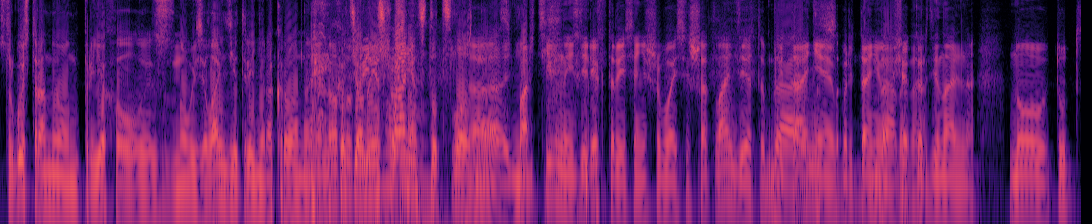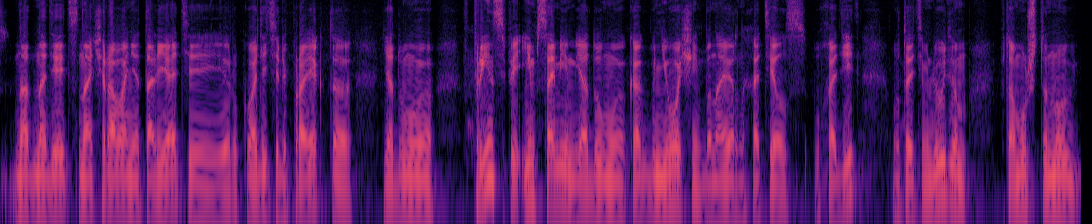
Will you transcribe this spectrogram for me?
С другой стороны, он приехал из Новой Зеландии, тренер Акрона. Не, ну, Хоть он и испанец, тут сложно. А, спортивный директор, если я не ошибаюсь, из Шотландии, это Да, Британия. это с- Британия да, вообще да, да. кардинально. Но тут надо надеяться на очарование Тольятти и руководителей проекта. Я думаю, в принципе, им самим, я думаю, как бы не очень бы, наверное, хотелось уходить вот этим людям, потому что, ну,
